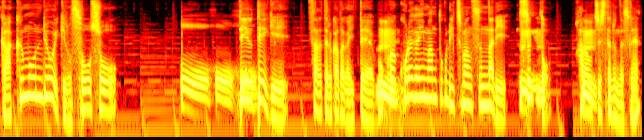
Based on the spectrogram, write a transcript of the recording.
学問領域の総称。っていう定義されてる方がいて、僕はこれが今のところ一番すんなり、スッと腹落ちしてるんですね。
